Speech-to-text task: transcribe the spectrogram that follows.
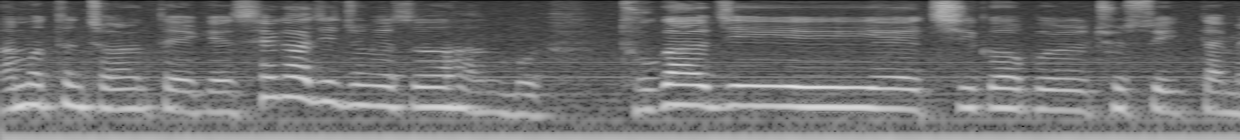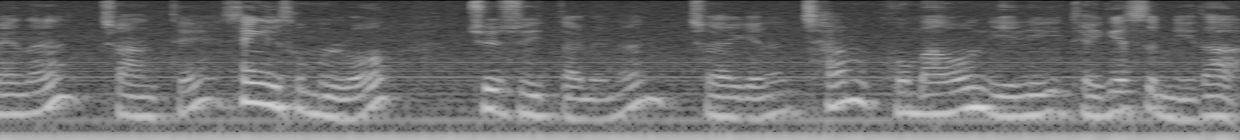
아무튼 저한테 이게 세 가지 중에서 한 뭐 두 가지의 직업을 줄 수 있다면은 저한테 생일 선물로 줄 수 있다면은 저에게는 참 고마운 일이 되겠습니다.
